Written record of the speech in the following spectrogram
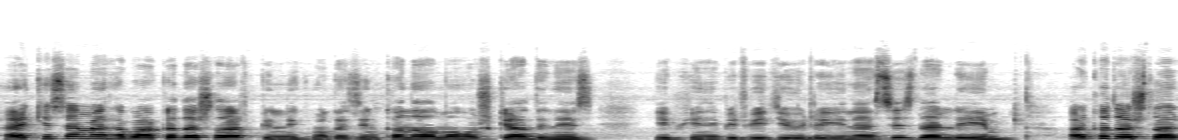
Herkese merhaba arkadaşlar. Günlük magazin kanalıma hoş geldiniz. Yepyeni bir video ile yine sizlerleyim. Arkadaşlar,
